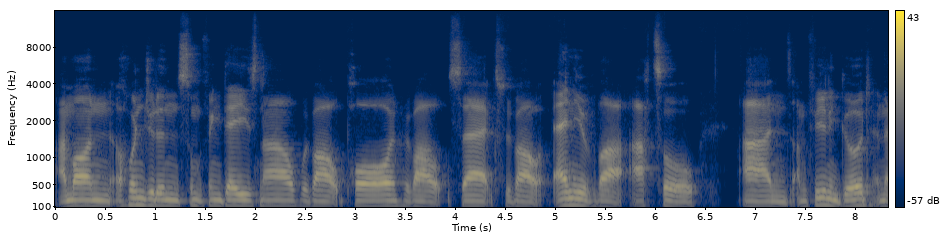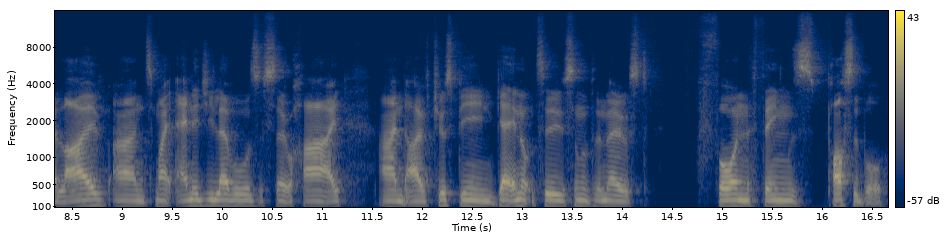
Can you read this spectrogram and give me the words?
I'm on a hundred and something days now without porn, without sex, without any of that at all and I'm feeling good and alive, and my energy levels are so high. And I've just been getting up to some of the most fun things possible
